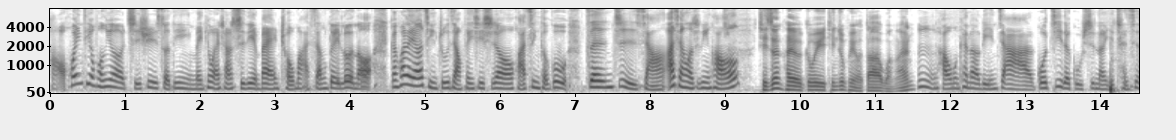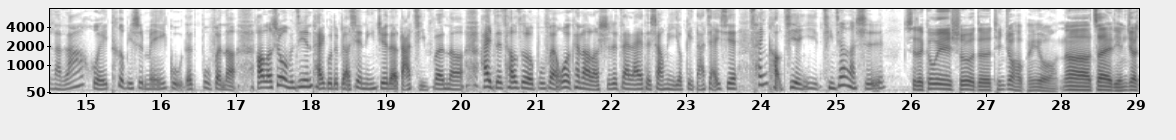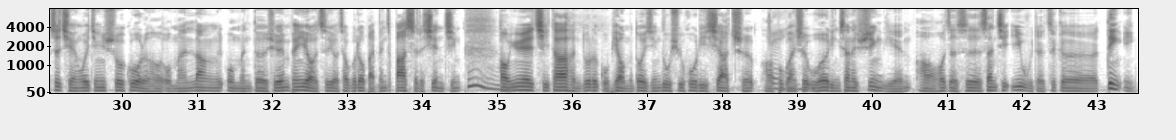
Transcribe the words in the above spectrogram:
好，欢迎听众朋友持续锁定每天晚上十点半《筹码相对论》哦，赶快来邀请主讲分析师哦，华信投顾曾志祥阿祥老师您好，启真，还有各位听众朋友，大家晚安。嗯，好，我们看到廉价国际的股市呢，也呈现了拉回，特别是美股的部分呢。好，老师，我们今天台股的表现，您觉得打几分呢？还有在操作的部分，我有看到老师的在 Light 上面有给大家一些参考建议，请教老师。是的，各位所有的听众好朋友，那在年假之前我已经说过了哈，我们让我们的学员朋友只有差不多百分之八十的现金，嗯，好，因为其他很多的股票我们都已经陆续获利下车，好，不管是五二零三的迅联，好，或者是三七一五的这个定影。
